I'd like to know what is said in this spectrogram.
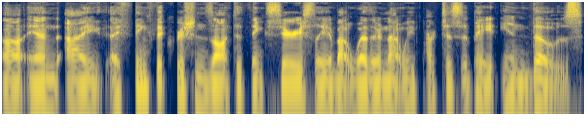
Uh, and I, I think that Christians ought to think seriously about whether or not we participate in those.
